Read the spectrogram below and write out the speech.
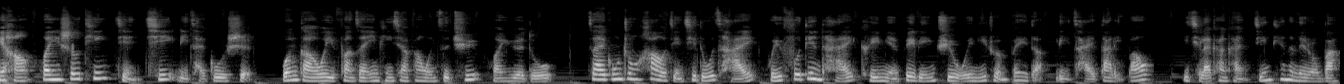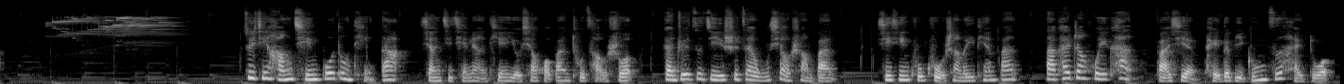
你好，欢迎收听减七理财故事，文稿我已放在音频下方文字区，欢迎阅读。在公众号“减七独裁，回复“电台”可以免费领取我为你准备的理财大礼包。一起来看看今天的内容吧。最近行情波动挺大，想起前两天有小伙伴吐槽说，感觉自己是在无效上班，辛辛苦苦上了一天班，打开账户一看，发现赔的比工资还多。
